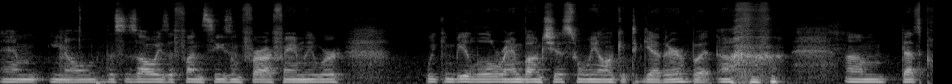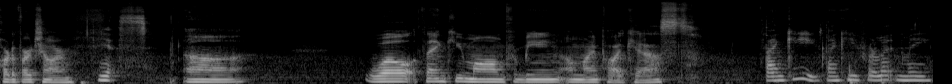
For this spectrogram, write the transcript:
and you know, this is always a fun season for our family where we can be a little rambunctious when we all get together, but uh, um, that's part of our charm. Yes. Uh, well, thank you, Mom, for being on my podcast. Thank you. Thank you for letting me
